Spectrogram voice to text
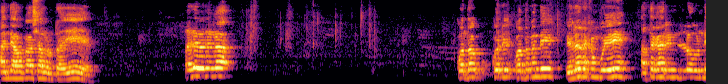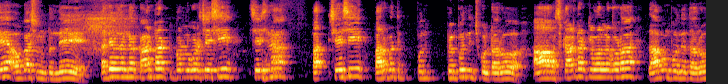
అందే అవకాశాలు ఉంటాయి. అదేవిధంగా కొంత కొన్ని కొంతమంది ఇళ్ళ రకం పోయి అత్తగారింట్లో ఉండే అవకాశం ఉంటుంది. అదేవిధంగా కాంట్రాక్ట్ పనులు కూడా చేసి చేసిన చేసి పరపతి పెంపొందించుకుంటారు. ఆ కాంట్రాక్ట్ల వల్ల కూడా లాభం పొందుతారు.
